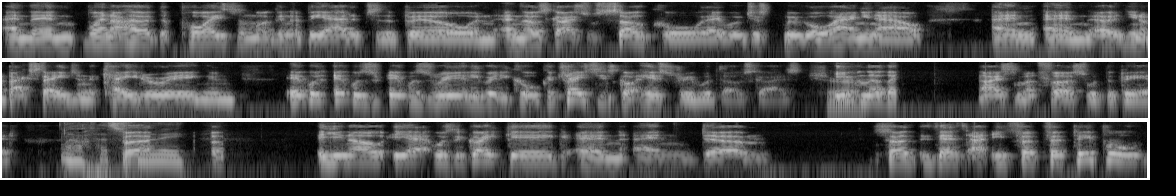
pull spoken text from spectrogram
And then when I heard that Poison were going to be added to the bill, and and those guys were so cool. They were just we were all hanging out, and and uh, you know backstage and the catering and it was it was it was really really cool. Because Tracii's got history with those guys, Sure. even though they recognized him at first with the beard. Oh, that's But- funny. You know, yeah, it was a great gig, and and um, so there's uh, for for people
